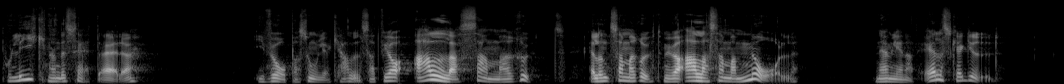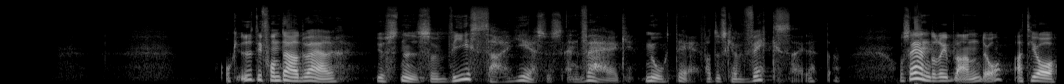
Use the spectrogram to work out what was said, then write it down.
På liknande sätt är det i vår personliga kallelse, att vi har alla samma rutt. Eller inte samma rutt, men vi har alla samma mål. Nämligen att älska Gud. Och utifrån där du är just nu så visar Jesus en väg mot det för att du ska växa i detta. Och så händer det ibland då att jag,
